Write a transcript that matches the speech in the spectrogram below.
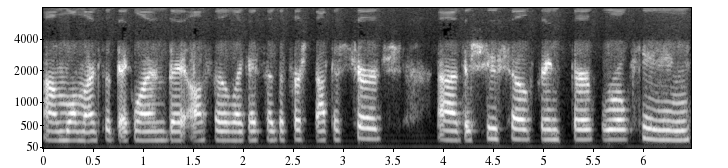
Um, Walmart's a big one, but also, like I said, the First Baptist Church, uh, the Shoe Show of Greensburg, Rural King,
